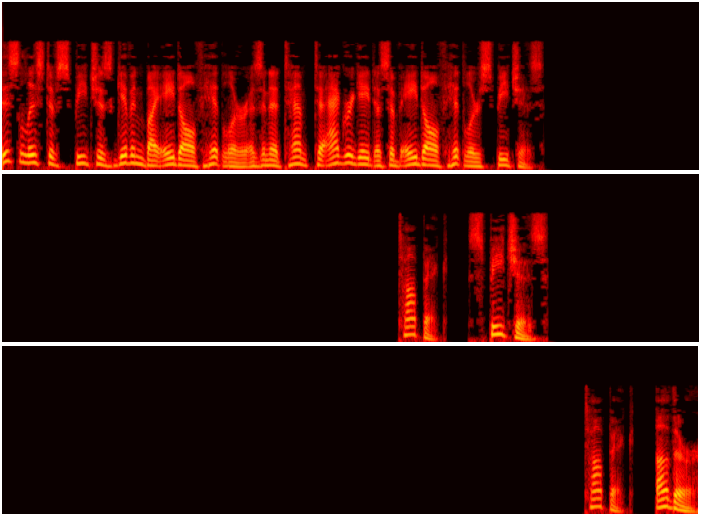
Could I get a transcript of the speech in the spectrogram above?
This list of speeches given by Adolf Hitler is an attempt to aggregate us of Adolf Hitler's speeches. Speeches Other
